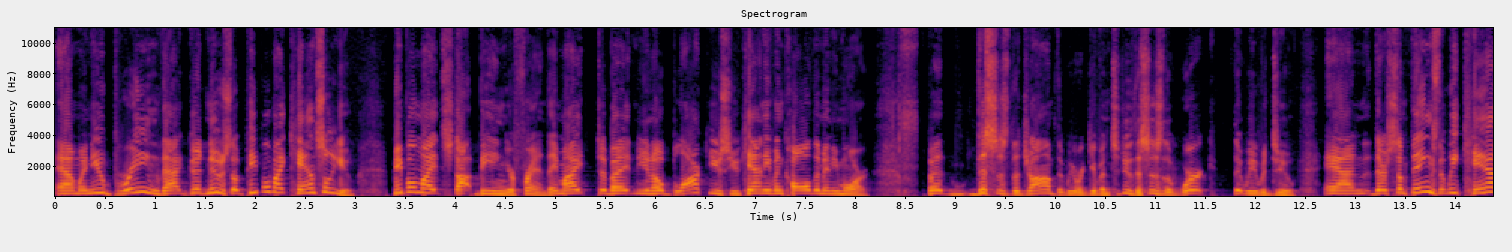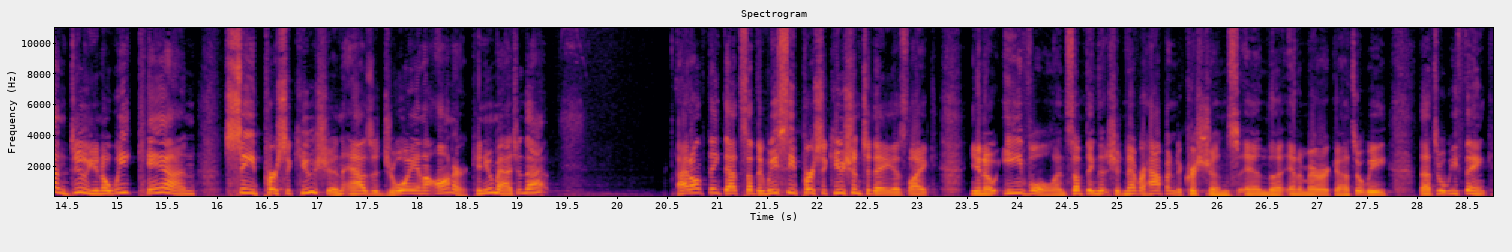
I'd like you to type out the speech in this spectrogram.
And when you bring that good news, people might cancel you. People might stop being your friend. They uh, might, you know, block you so you can't even call them anymore. But this is the job that we were given to do. This is the work that we would do. And there's some things that we can do. You know, we can see persecution as a joy and an honor. Can you imagine that? I don't think that's something we see persecution today as like, you know, evil and something that should never happen to Christians in the in America. That's what we that's what we think.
